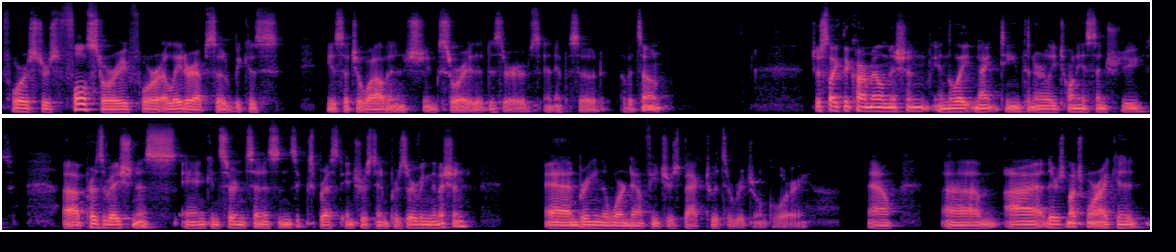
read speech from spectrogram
Forrester's full story for a later episode because he has such a wild and interesting story that deserves an episode of its own. Just like the Carmel mission in the late 19th and early 20th centuries, uh, preservationists and concerned citizens expressed interest in preserving the mission and bringing the worn down features back to its original glory. Now, um, I, there's much more I could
